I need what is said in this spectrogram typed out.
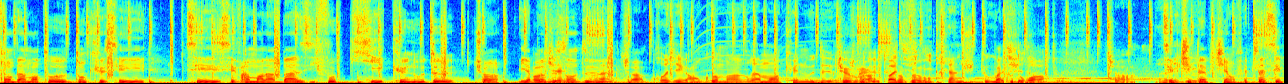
fondamentaux. Donc euh, c'est c'est c'est vraiment la base. Il faut qu'il y ait que nous deux, tu vois. Il n'y a pas besoin de. Ouais, tu vois, un projet en commun, vraiment que nous deux. Que vous vois, deux, tout Pas de feat, rien du tout, Pas tout droit. C'est petit à petit en fait. Là c'est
